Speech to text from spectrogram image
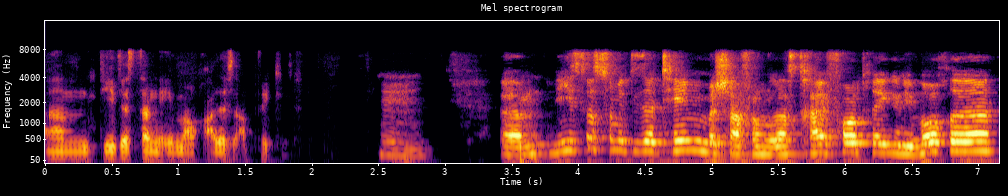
ähm, die das dann eben auch alles abwickelt. Hm. Ähm, wie ist das so mit dieser Themenbeschaffung? Du hast drei Vorträge die Woche,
